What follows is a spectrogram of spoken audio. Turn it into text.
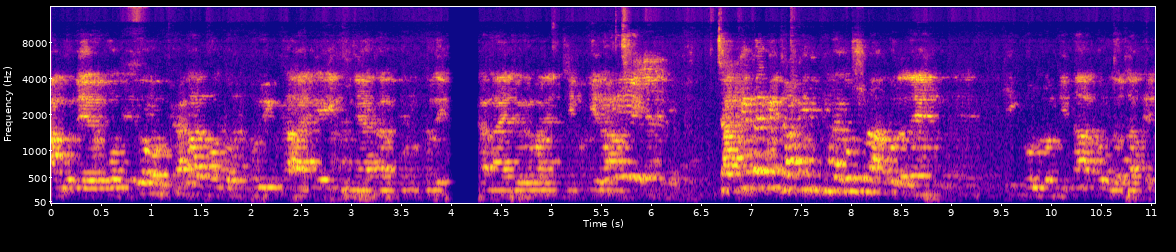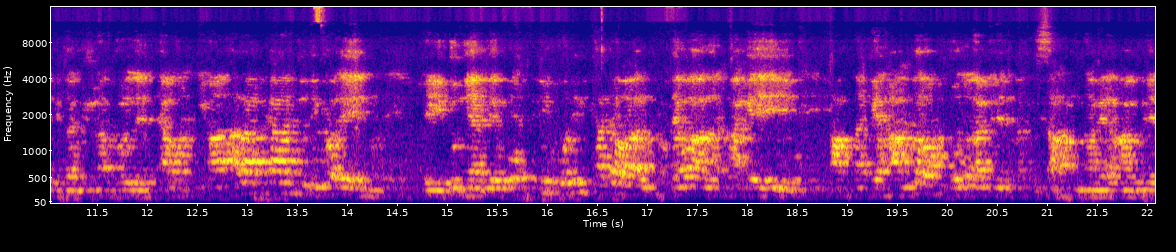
আগুনের মধ্যে ফেলার মতো পরীক্ষা, এই দুনিয়াটার কোন পরীক্ষা নাই জোরে কিনা? যাকে তাকে জাতির পিতা ঘোষণা করলেন, কি করল, কি না করল, জাতির পিতা ঘোষণা করলেন, এমন ইমান হারাম কাজ যদি করেন এই দুনিয়াতে মুক্তি পরীক্ষা দেওয়ার দেওয়ার আগে আপনাকে আল্লাহ রাব্বুল আলামিন জাহান্নামের আগুনে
